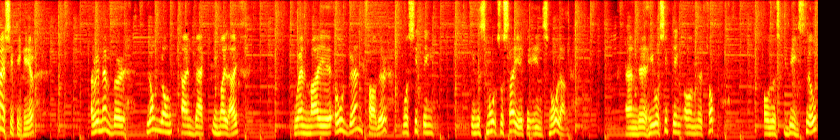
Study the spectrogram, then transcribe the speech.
I'm sitting here, I remember long, long time back in my life when my uh, old grandfather was sitting in a small society in Småland. And uh, he was sitting on the top of a big slope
